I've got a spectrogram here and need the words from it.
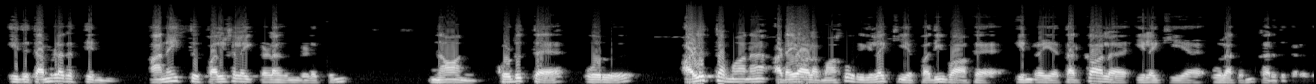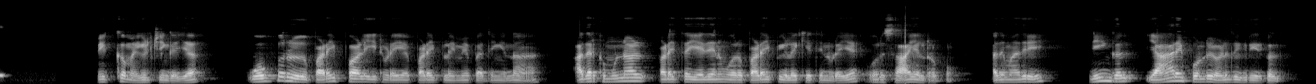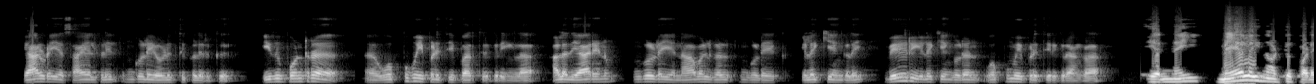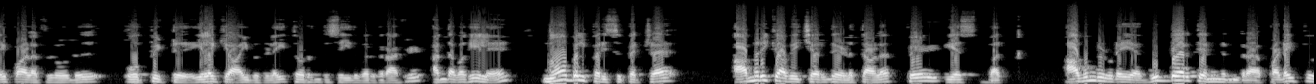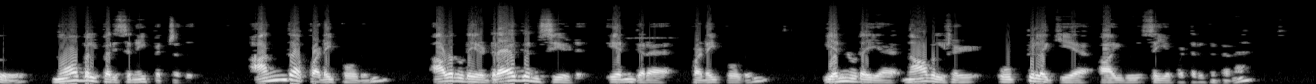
இது தமிழகத்தின் அனைத்து பல்கலைக்கழகங்களுக்கும் நான் கொடுத்த ஒரு அழுத்தமான அடையாளமாக ஒரு இலக்கிய பதிவாக இன்றைய தற்கால இலக்கிய உலகம் கருதுகிறது. மிக்க மகிழ்ச்சிங்க ஐயா. ஒவ்வொரு படைப்பாளியினுடைய படைப்புலையுமே பார்த்தீங்கன்னா அதற்கு முன்னால் படைத்த ஏதேனும் ஒரு படைப்பு இலக்கியத்தினுடைய ஒரு சாயல் இருக்கும். அது மாதிரி நீங்கள் யாரை போன்று எழுதுகிறீர்கள்? யாருடைய சாயல்களில் உங்களுடைய எழுத்துக்கள் இருக்குது இது போன்ற ஒப்புமைப்படுத்தி பார்த்திருக்கிறீங்களா? அல்லது யாரேனும் உங்களுடைய நாவல்கள் உங்களுடைய இலக்கியங்களை வேறு இலக்கியங்களுடன் ஒப்புமைப்படுத்தி இருக்கிறாங்களா என்னை மேலை நாட்டு படைப்பாளர்களோடு ஒப்பிட்டு இலக்கிய ஆய்வுகளை தொடர்ந்து செய்து வருகிறார்கள். அந்த வகையிலே நோபல் பரிசு பெற்ற அமெரிக்காவை சேர்ந்த எழுத்தாளர் பேல் எஸ் பர்க். அவங்களுடைய குட் எர்த் என்கின்ற படைப்பு நோபல் பரிசினை பெற்றது. அந்த படைப்போடும் அவருடைய டிராகன் சீடு என்கிற படைப்போடும் என்னுடைய நாவல்கள் ஒப்பிலக்கிய ஆய்வு செய்யப்பட்டிருக்கின்றன.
